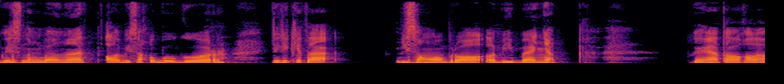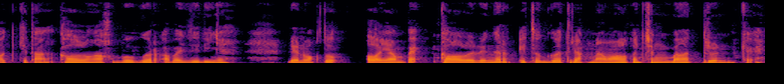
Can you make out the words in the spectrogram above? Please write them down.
gue seneng banget lo bisa ke Bogor. Jadi kita bisa ngobrol lebih banyak. Gue nggak tahu kalau kita kalau lo nggak ke Bogor apa jadinya. Dan waktu lo nyampe kalau lo denger itu gue teriak nama lo kenceng banget drone kayak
